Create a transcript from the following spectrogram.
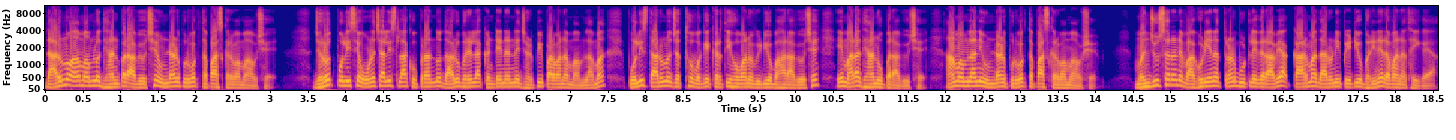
દારૂનો આ મામલો ધ્યાન પર આવ્યો છે, ઊંડાણપૂર્વક તપાસ કરવામાં આવશે. જરોદ પોલીસે ઓણચાલીસ લાખ ઉપરાંતનો દારૂ ભરેલા કન્ટેનરને ઝડપી પાડવાના મામલામાં પોલીસ દારૂનો જથ્થો વગે કરતી હોવાનો વીડિયો બહાર આવ્યો છે. એ મારા ધ્યાન ઉપર આવ્યું છે. આ મામલાની ઊંડાણપૂર્વક તપાસ કરવામાં આવશે. મંજુસર અને વાઘોડિયાના ત્રણ બુટલેગર આવ્યા. કારમાં દારૂની પેટીઓ ભરીને રવાના થઈ ગયા.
